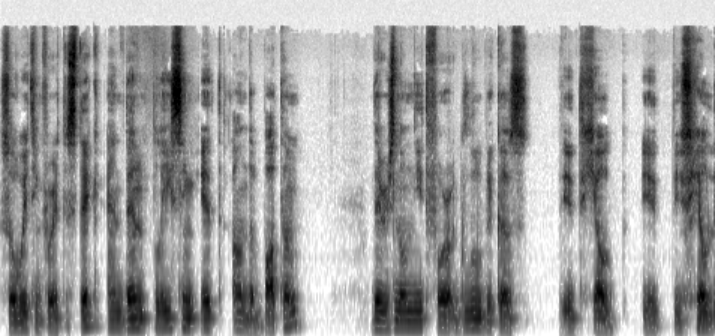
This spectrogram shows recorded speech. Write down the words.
So waiting for it to stick and then placing it on the bottom. There is no need for glue because it held it is held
